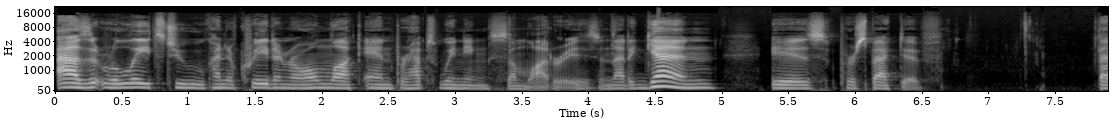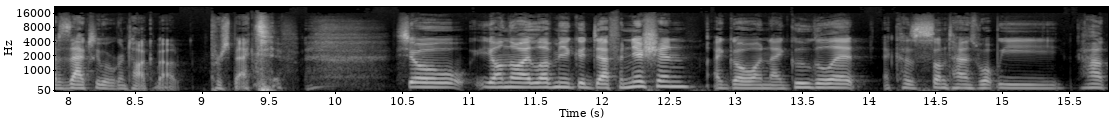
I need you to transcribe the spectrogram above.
as it relates to kind of creating our own luck and perhaps winning some lotteries. And that again is perspective. That is actually what we're going to talk about perspective. So y'all know I love me a good definition. I go and I Google it because sometimes what we how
